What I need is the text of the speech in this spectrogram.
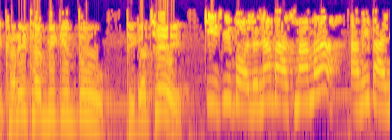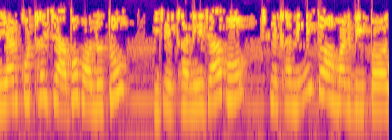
এখানেই থাকবি কিন্তু ঠিক আছে? কি যে বলো না বাঘ মামা আমি পালিয়ে আর কোথায় যাব বলো তো? যেখানে যাব সেখানেই তো আমার বিপদ।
